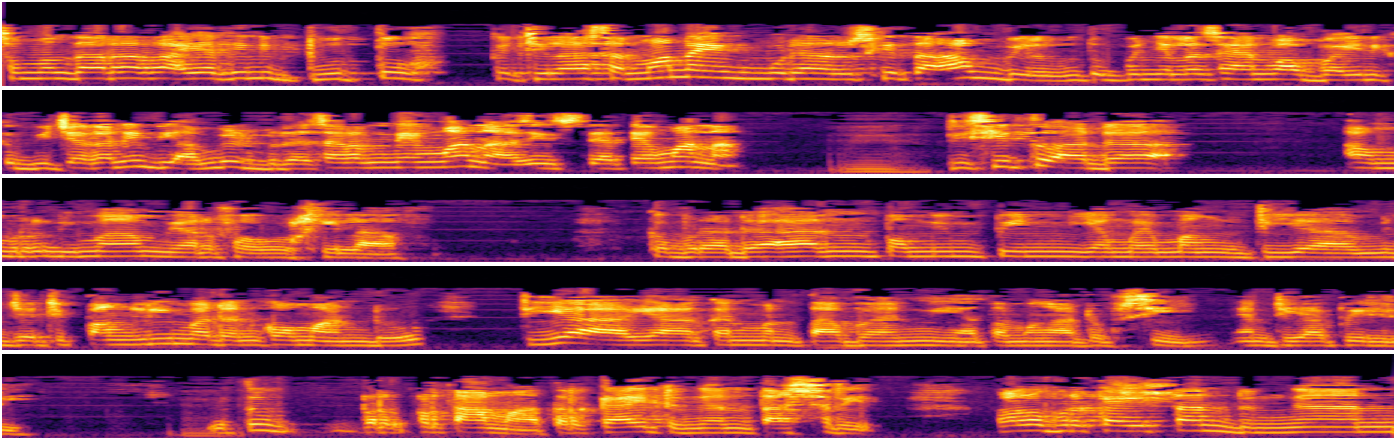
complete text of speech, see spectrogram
sementara rakyat ini butuh kejelasan mana yang kemudian harus kita ambil untuk penyelesaian wabah ini kebijakan ini diambil berdasarkan yang mana, hasil ijtihad yang mana. Hmm. Di situ ada amrul imam yarfaul khilaf. Keberadaan pemimpin yang memang dia menjadi panglima dan komando, dia yang akan mentabani atau mengadopsi yang dia pilih. Itu per- pertama terkait dengan tasri. Kalau berkaitan dengan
